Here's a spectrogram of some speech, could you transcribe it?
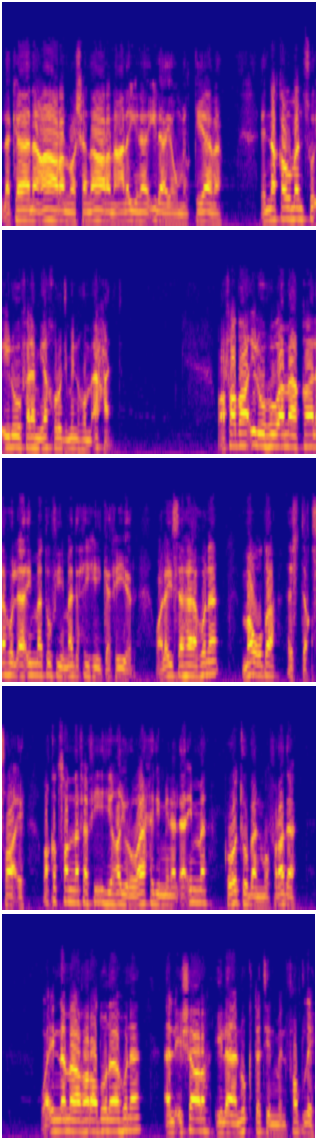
لكان عارا وشنارا علينا إلى يوم القيامة. إن قوما سئلوا فلم يخرج منهم أحد. وفضائله وما قاله الأئمة في مدحه كثير وليس ها هنا موضع استقصائه. وقد صنف فيه غير واحد من الأئمة كتبا مفردة. وإنما غرضنا هنا الإشارة إلى نكتة من فضله.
